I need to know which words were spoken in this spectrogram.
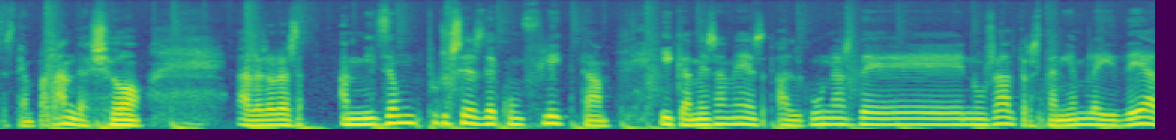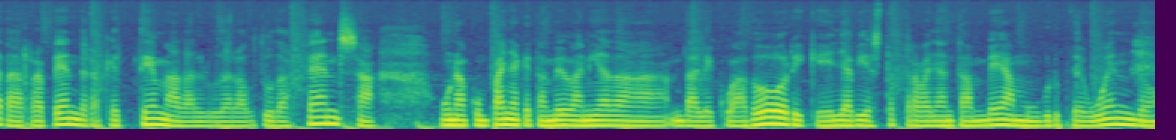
estem parlant d'això. Aleshores, enmig d'un procés de conflicte i que, a més a més, algunes de nosaltres teníem la idea de reprendre aquest tema de, de l'autodefensa, una companya que també venia de, de l'Equador i que ella havia estat treballant també amb un grup de Wendo,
